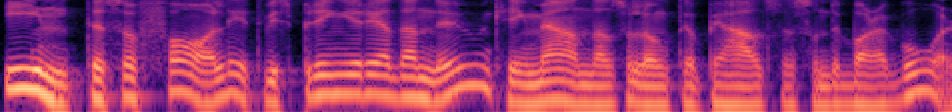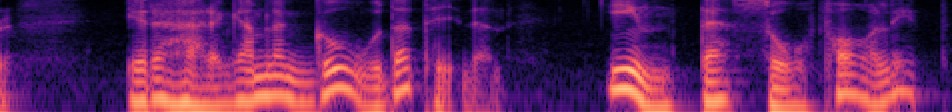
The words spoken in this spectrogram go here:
Inte så farligt, vi springer redan nu omkring med andan så långt upp i halsen som det bara går. Är det här den gamla goda tiden? Inte så farligt.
